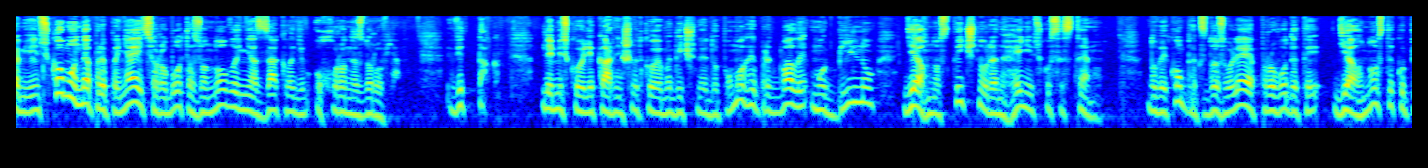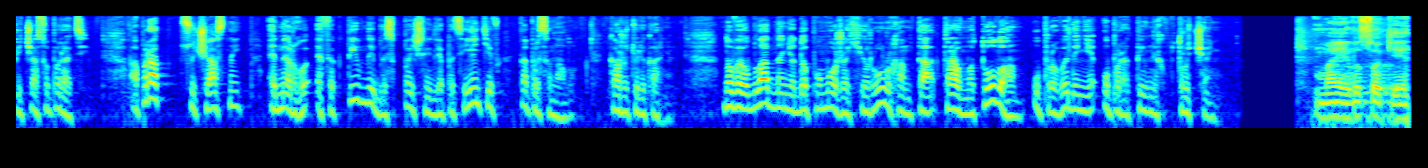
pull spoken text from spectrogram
Кам'янському не припиняється робота з оновлення закладів охорони здоров'я. Відтак, для міської лікарні швидкої медичної допомоги придбали мобільну діагностичну рентгенівську систему. Новий комплекс дозволяє проводити діагностику під час операцій. Апарат сучасний, енергоефективний, безпечний для пацієнтів та персоналу, кажуть у лікарні. Нове обладнання допоможе хірургам та травматологам у проведенні оперативних втручань. має високі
